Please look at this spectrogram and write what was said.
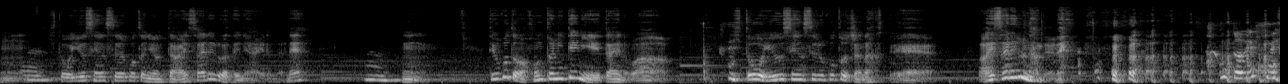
うん、うん、人を優先することによって愛されるが手に入るんだよね。うん、うん、っていうことは本当に手に入れたいのは人を優先することじゃなくて愛されるなんだよね。本当ですね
